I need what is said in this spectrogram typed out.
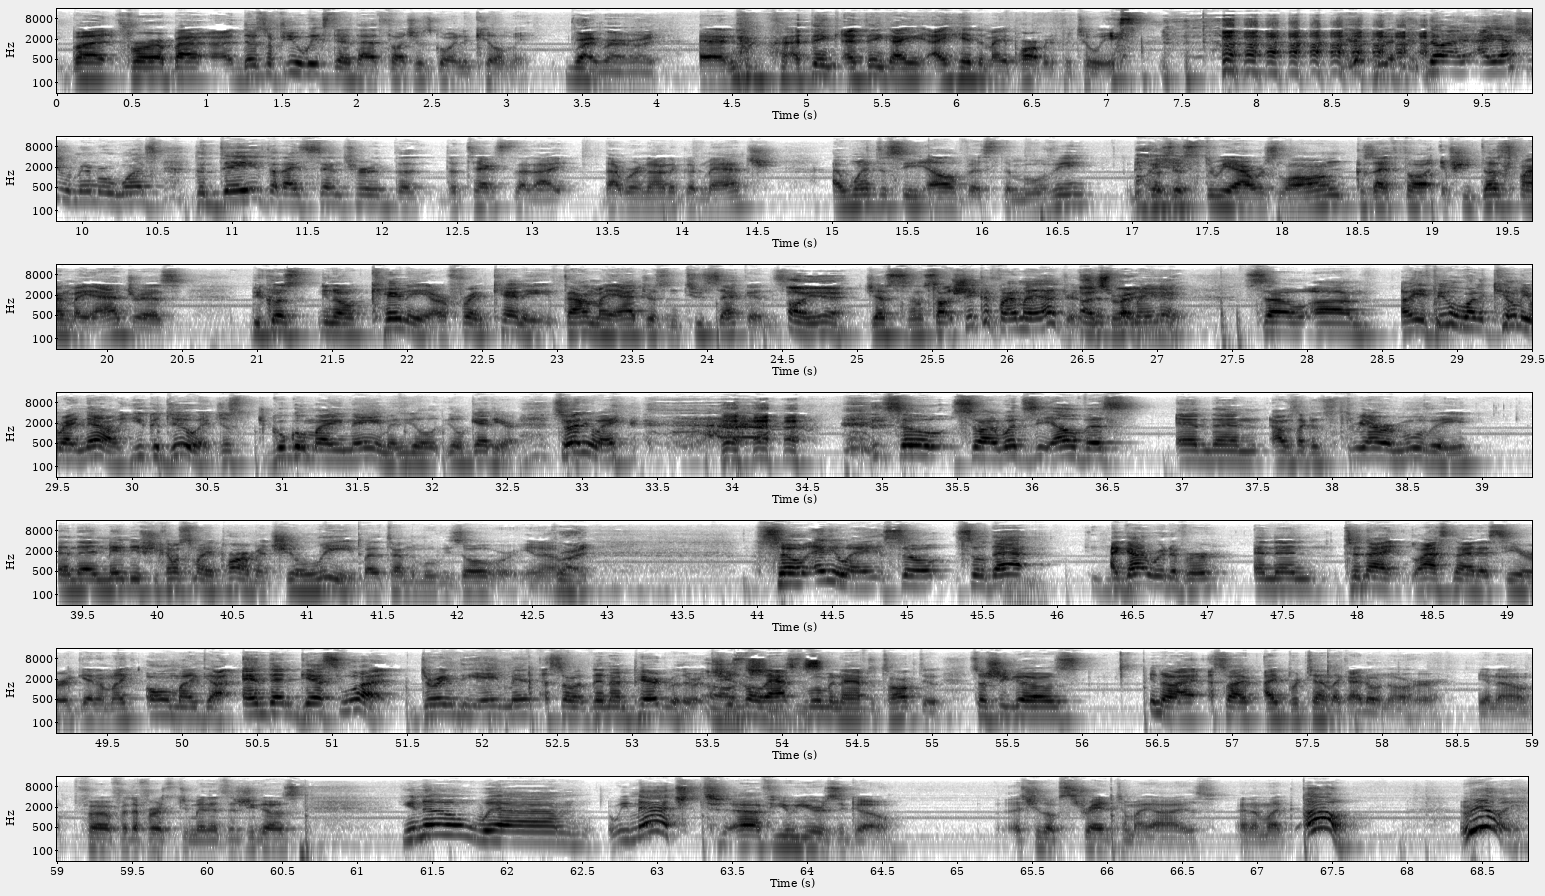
But for about uh, there's a few weeks there that I thought she was going to kill me. Right, right, right. And I think I think I, I hid in my apartment for two weeks. no, I, I actually remember once the day that I sent her the, the text that I that we're not a good match. I went to see Elvis the movie because yeah. it's three hours long. Because I thought if she does find my address, because you know Kenny, our friend Kenny, found my address in two seconds. Oh yeah. Just so, she could find my address. That's right, my yeah. name. So um, I mean, if people want to kill me right now, you could do it. Just Google my name and you'll you'll get here. So anyway, so so I went to see Elvis, and then I was like, it's a three hour movie, and then maybe if she comes to my apartment, she'll leave by the time the movie's over. You know. Right. So anyway, so so that I got rid of her, and then tonight, last night, I see her again. I'm like, oh my god! And then guess what? During the eight minutes, so then I'm paired with her. Oh, She's the last woman I have to talk to. So she goes, you know, I so I, I pretend like I don't know her, you know, for for the first two minutes, and she goes, you know, um, we matched a few years ago. She looks straight into my eyes, and I'm like, oh, really?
